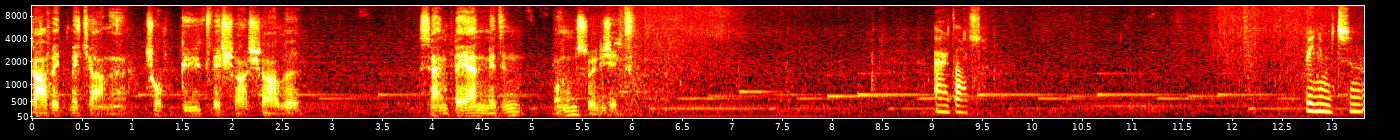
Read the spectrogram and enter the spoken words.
davet mekanı çok büyük ve şaşalı. Sen beğenmedin onu mu söyleyecektin? Erdal. Benim için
